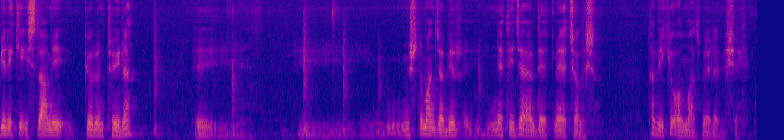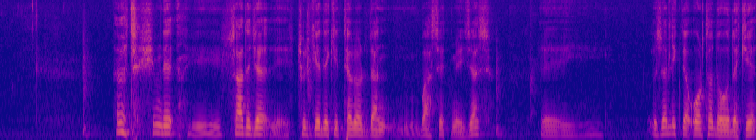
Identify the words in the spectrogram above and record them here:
bir iki İslami görüntüyle e, Müslümanca bir netice elde etmeye çalışın. Tabii ki olmaz böyle bir şey. Evet, şimdi e, sadece e, Türkiye'deki terörden bahsetmeyeceğiz. Özellikle Orta Doğu'daki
